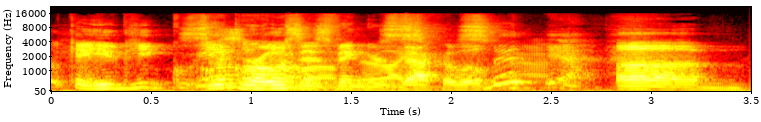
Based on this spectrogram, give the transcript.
okay, he, he, he grows his fingers they're back a little bit. yeah. Um,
